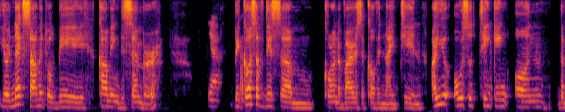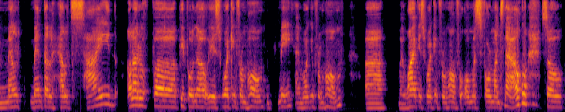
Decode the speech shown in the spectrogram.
your next summit will be coming December. Yeah. Because of this um, coronavirus, the COVID 19, are you also thinking on the mel- mental health side? A lot of uh, people now is working from home. Me, I'm working from home. Uh, my wife is working from home for almost four months now. so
